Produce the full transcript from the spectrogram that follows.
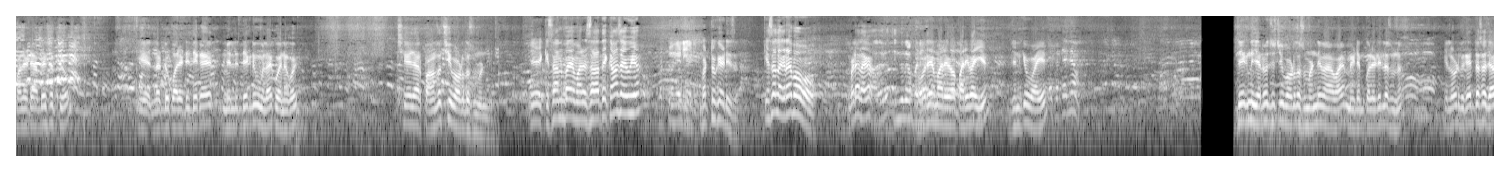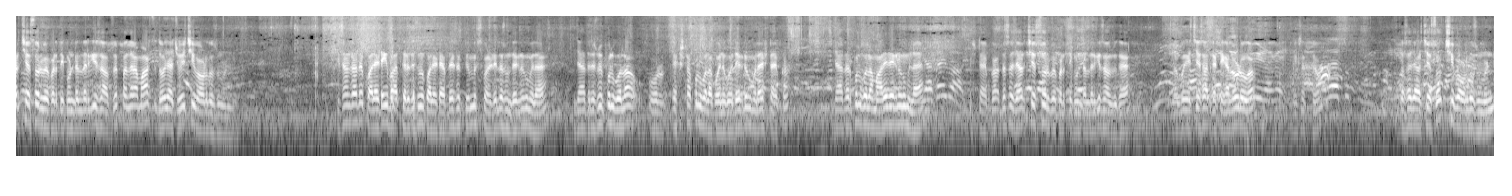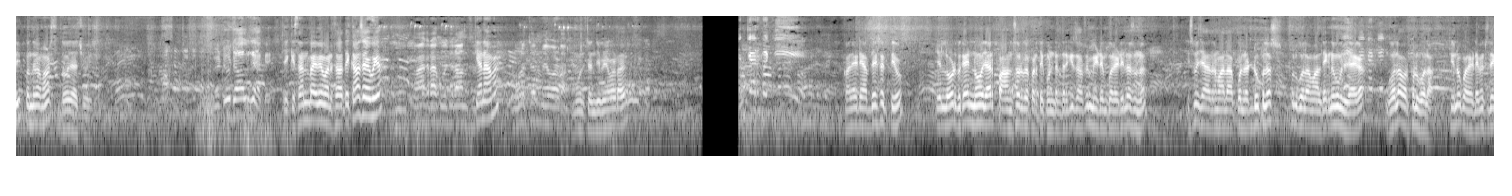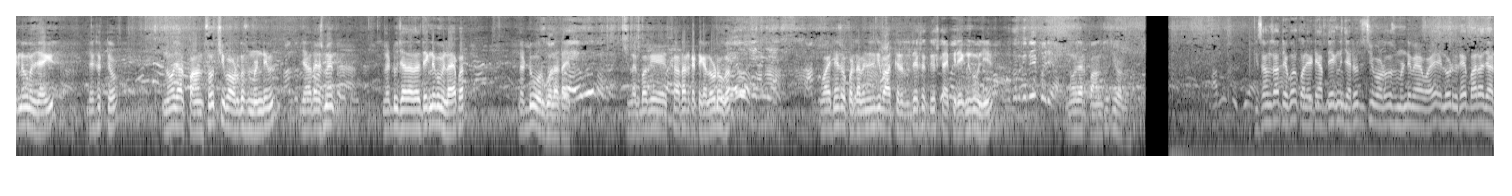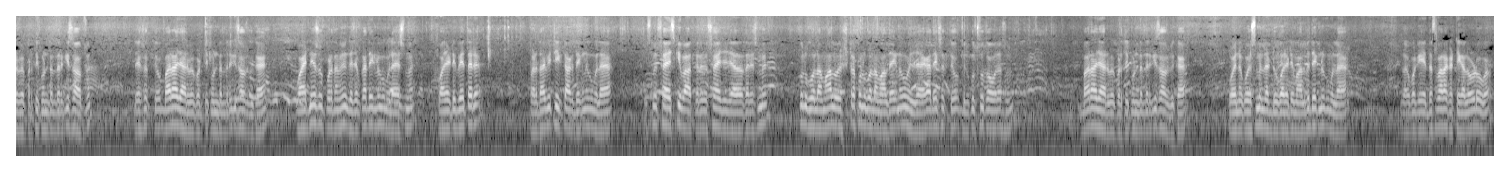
क्वालिटी आप देख सकते हो। ये लड्डू क्वालिटी देखा है देखने को मिला है कोई ना कोई। छः हज़ार पाँच सौ, छः बॉडलोस मंडी। ये किसान भाई हमारे साथ है। कहाँ से भैया? भट्टू खेड़ी से। कैसा लग रहा है बाबू? बढ़िया लगा। और ये हमारे व्यापारी भाई है, जिनके वो आए देखने ज़रूर हो, जो बड़ोदस मंडी में हुआ है मीडियम क्वालिटी लहसुन है। ये लोड बिका है दस हज़ार छः सौ रुपये प्रति क्विंटल दर के हिसाब से। पंद्रह मार्च दो हज़ार चौबीस, छः बड़ोदस मंडी। किसान साथ क्वालिटी की बात करें तो इसमें क्वालिटी आप देख सकते हो मिक्स क्वालिटी लहसुन देखने को मिला है। ज़्यादातर इसमें फुल गोला और एक्स्ट्रा फुल गोला कोई ना कोई देखने को मिला इस टाइप का। ज़्यादातर फुल गोला माल ही देखने को मिला है इस टाइप का। दस हज़ार छः सौ रुपये प्रति क्विंटल दर के हिसाब से बिका है। लगभग ये छः सात घंटे का लोड होगा देख सकते हो। दस हज़ार छः सौ छः पाउडर दोस्तों मंडी पंद्रह मार्च दो हज़ार चौबीस। वीडियो डाल ये किसान भाई भी हमारे साथ है। कहाँ से आए भैया? आगरा गुजरात से। क्या नाम है? मूलचंद जी मेवाड़ा है। क्वालिटी आप देख सकते हो। ये लोड बिकाई नौ हज़ार पाँच सौ रुपये प्रति क्विंटल दर के। हिसाब से मीडियम क्वालिटी लहसुन है। इसमें ज़्यादातर माल आपको लड्डू प्लस फुल गोला माल देखने को मिल जाएगा। गोला और फुल गोला, तीनों क्वालिटी मिक्स देखने को मिल जाएगी। देख सकते हो, नौ हज़ार पाँच सौ अच्छी पाउडर दोस्तों मंडी में। ज़्यादातर इसमें लड्डू ज़्यादातर देखने को मिला है पर लड्डू और गोला टाइप लगभग ये सात आठ कट्टे का लोड होगा। वाइटनेस और पर्दा की बात करें तो देख सकते हो इस टाइप की देखने को मिली है। नौ हज़ार पाँच सौ ऑर्डर किसान साथ एक और क्वालिटी आप देखने जा रहे हो, जिसकी बड़ोदस मंडी में आया हुआ है लोड बिका है बारह हज़ार रुपये प्रति क्विंटल दर के हिसाब से। देख सकते हो, बारह हज़ार रुपये प्रति क्विंटल दर के हिसाब से बिका है। वाइटनेस और पर्दा में गजब का देखने को मिला है इसमें। क्वालिटी बेहतर है, पर्दा भी ठीक ठाक देखने को मिला है। इसमें साइज़ की बात करें तो साइज़ है ज़्यादातर इसमें फुल गोला माल और एक्स्ट्रा फुल गोला माल देखने को मिल जाएगा। देख सकते हो, बिल्कुल सूखा वाला सुन बारह हज़ार रुपये प्रति क्विंटल दर के हिसाब से बिका है। कोई ना कोई इसमें लड्डू क्वालिटी माल भी देखने को मिला है। लगभग ये दस बारह कट्टे का लोड होगा।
